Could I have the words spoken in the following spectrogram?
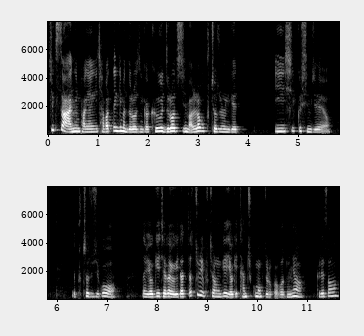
식사 아닌 방향이 잡아 당기면 늘어지니까 그 늘어지지 말라고 붙여주는 게 이 실크 심지예요. 예, 붙여주시고 그다음에 여기 제가 여기다 짜투리 붙여놓은 게 여기 단추구멍 뚫을 거거든요. 그래서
